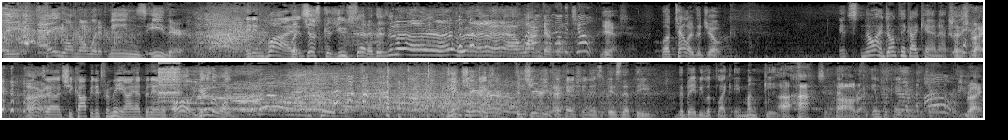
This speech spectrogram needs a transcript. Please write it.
See, they don't know what it means either. It implies. But just because you said it, there's an ah, ah, ah, I don't know the joke. Yes. Well, tell her the joke. It's no, I don't think I can actually. That's right. But right. uh, she copied it from me. I had bananas. too. Oh, you're the one. the implication, the- cheer- the implication is is that the the baby looked like a monkey. Aha. See, that All was right. The implication of the joke. Oh. Right.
